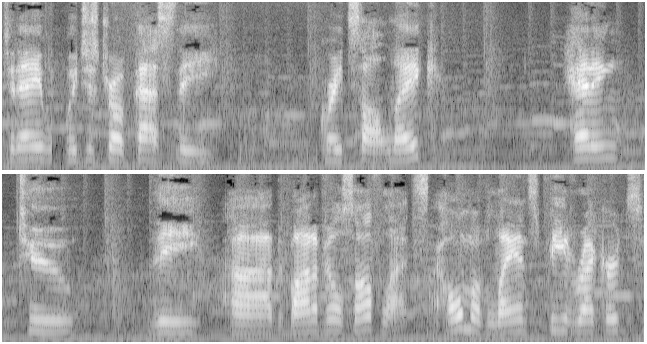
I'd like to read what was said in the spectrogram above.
Today we just drove past the Great Salt Lake, heading to the uh, the Bonneville Salt Flats, home of land speed records,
